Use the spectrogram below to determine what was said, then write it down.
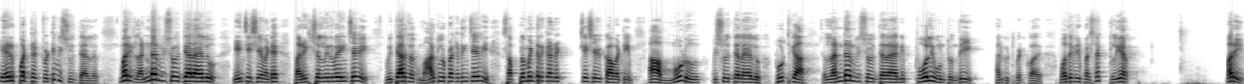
ఏర్పడినటువంటి విశ్వవిద్యాలయాలు. మరి లండన్ విశ్వవిద్యాలయాలు ఏం చేసేవంటే పరీక్షలు నిర్వహించేవి విద్యార్థులకు మార్కులు ప్రకటించేవి సప్లిమెంటరీ కండక్ట్ చేసేవి కాబట్టి ఆ మూడు విశ్వవిద్యాలయాలు పూర్తిగా లండన్ విశ్వవిద్యాలయాన్ని పోలి ఉంటుంది అని గుర్తుపెట్టుకోవాలి. మొదటి ప్రశ్న క్లియర్. మరి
